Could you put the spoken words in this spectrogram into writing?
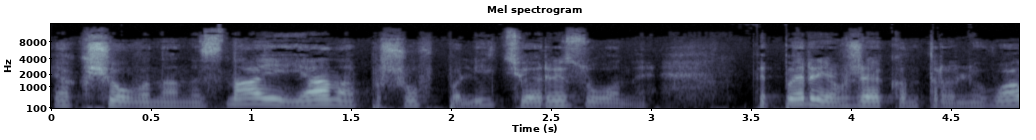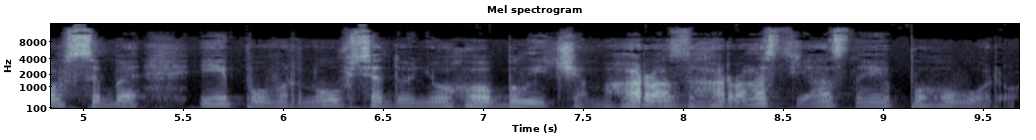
Якщо вона не знає, я напишу в поліцію Аризони. Тепер я вже контролював себе і повернувся до нього обличчям. Гаразд, гаразд, я з нею поговорю.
